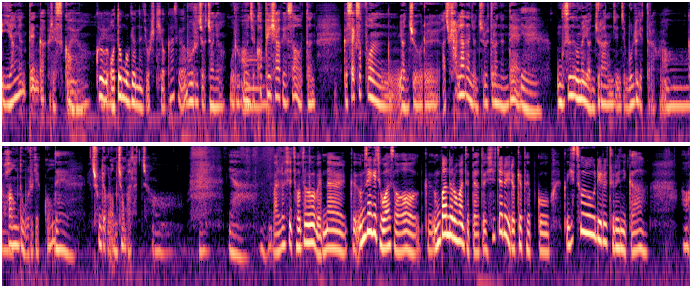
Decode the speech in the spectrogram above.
2학년 때인가 그랬을 거예요. 어, 그 네. 어떤 곡이었는지 혹시 기억하세요? 모르죠, 전혀. 모르고 어. 이제 커피숍에서 어떤 그 색소폰 연주를 아주 현란한 연주를 들었는데 예. 무슨 음을 연주를 하는지 이제 모르겠더라고요. 어. 그 화음도 모르겠고 네. 충격을 엄청 받았죠. 어. 야, 말로 씨 저도 맨날 그 음색이 좋아서 그 음반으로만 듣다가 또 실제로 이렇게 뵙고 그 히스토리를 들으니까 아,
